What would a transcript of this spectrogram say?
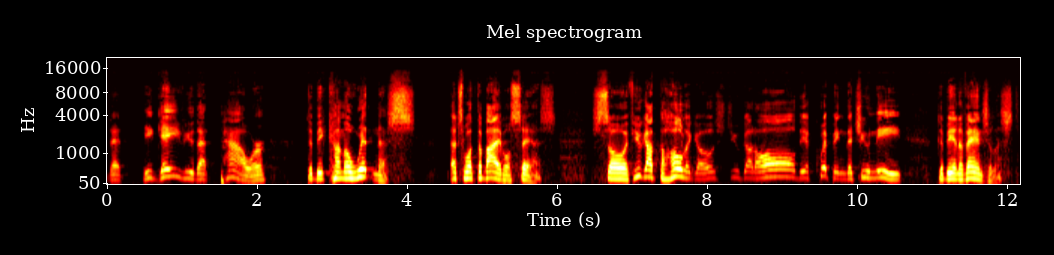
that He gave you that power to become a witness. That's what the Bible says. So if you got the Holy Ghost, you got all the equipping that you need to be an evangelist.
